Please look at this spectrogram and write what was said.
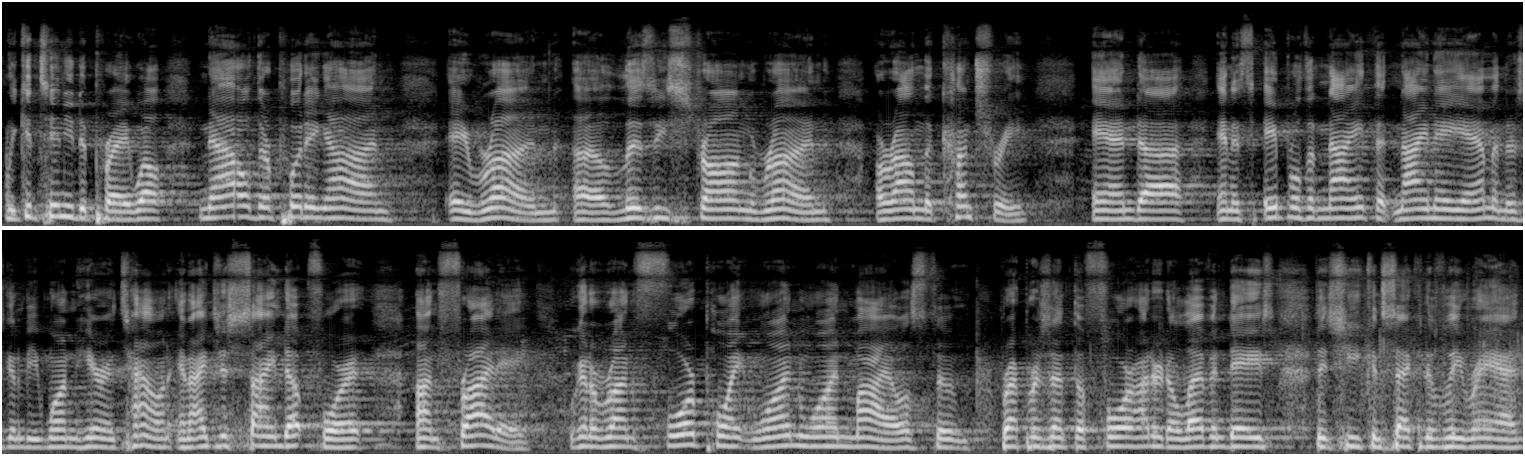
we continue to pray. Well, now they're putting on a run, a Lizzie Strong run around the country. And, uh, and it's April the 9th at 9 a.m., and there's to be one here in town. And I just signed up for it on Friday. We're to run 4.11 miles to represent the 411 days that she consecutively ran.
